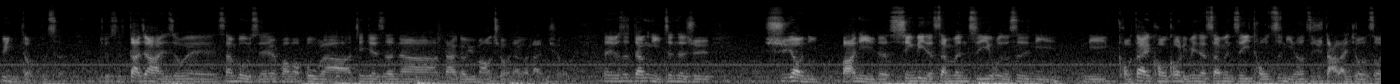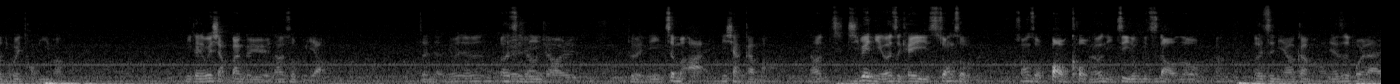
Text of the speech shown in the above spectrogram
运动不成，就是大家还是会三不五时就跑跑步啦、健健身啊、打个羽毛球、打个篮球。但就是当你真的去需要你把你的心力的三分之一，或者是你你口袋口口里面的三分之一投资你儿子去打篮球的时候，你会同意吗？你可能会想半个月，他会说不要，真的，因为儿子你教他去读书，对你这么矮，你想干嘛？然后即便你儿子可以双手双手暴扣，然后你自己都不知道的时候，儿子你要干嘛？你还是回来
